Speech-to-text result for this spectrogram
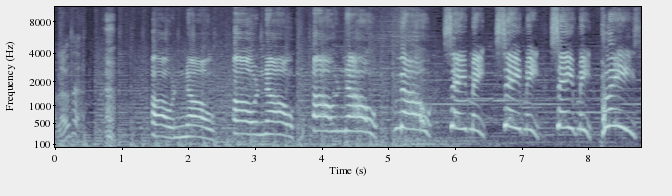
Hello there. Oh no! Oh no! Oh no! No! Save me! Save me! Save me! Please!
